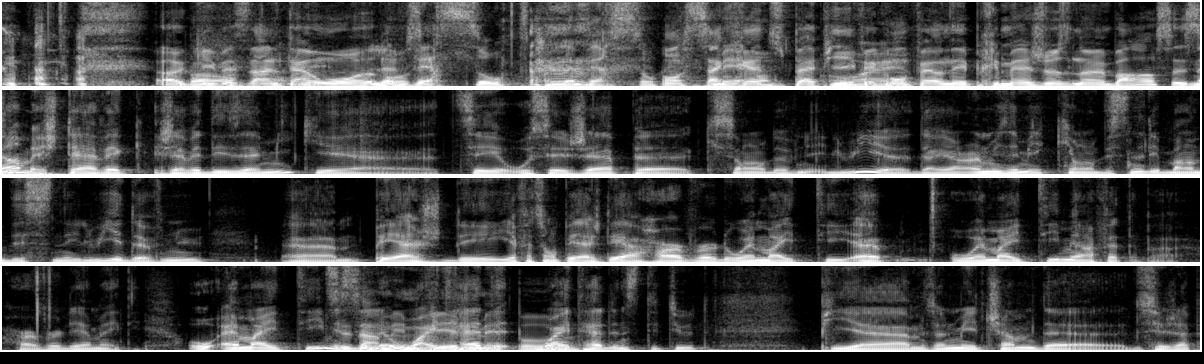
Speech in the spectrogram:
ok, Bon, mais c'est dans le temps où on, Le on, verso. le verso. on sacrait du papier, ouais. fait qu'on fait, on imprimait juste d'un bar, c'est ça? Non, mais j'étais avec. J'avais des amis qui, euh, tu sais, au cégep, euh, qui sont devenus. Lui, d'ailleurs, un de mes amis qui ont dessiné des bandes dessinées, lui est devenu euh, PhD. Il a fait son PhD à Harvard, au MIT. euh, au MIT, mais en fait, pas Harvard et MIT. Au MIT, mais C'est le ville, Whitehead, pas- Whitehead Institute. Puis, euh, c'est un de mes chums de- du cégep.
